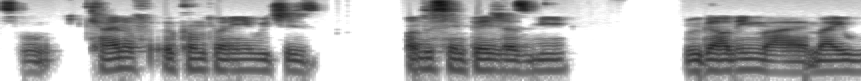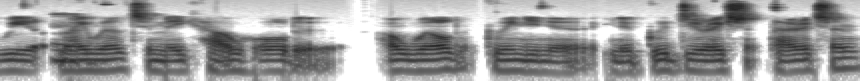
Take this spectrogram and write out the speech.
so kind of a company which is on the same page as me regarding my, my will, mm. my will to make our world, our world going in a, in a good direction, direction.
